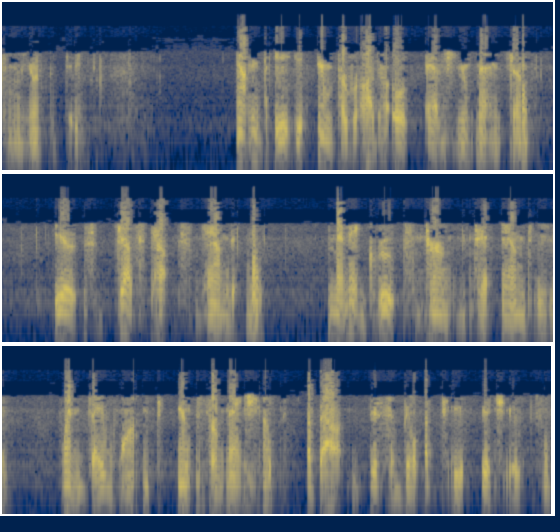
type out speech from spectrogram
community. And the Imparato, as you mentioned, is just outstanding. Many groups turn to Andy when they want information about disability issues.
